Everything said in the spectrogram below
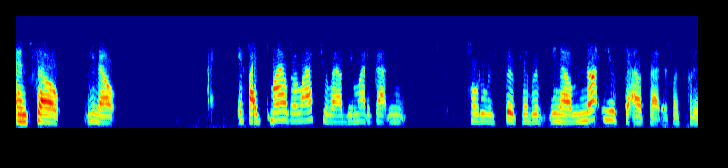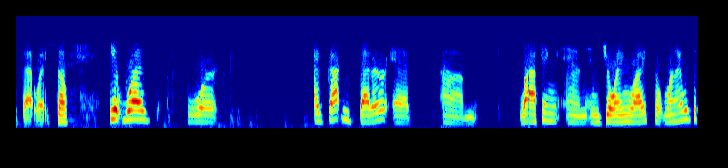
and so you know, if I smiled or laughed too loud, they might have gotten totally spooked. They were, you know, not used to outsiders. Let's put it that way. So it was for I've gotten better at um, laughing and enjoying life, but when I was a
